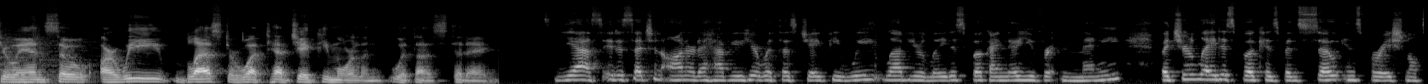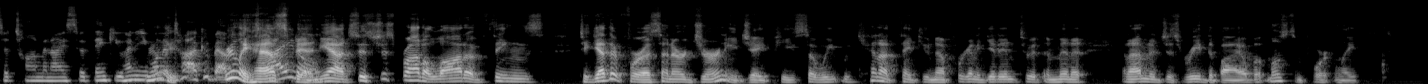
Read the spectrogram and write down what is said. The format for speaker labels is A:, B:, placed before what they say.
A: Joanne. So, are we blessed or what to have JP Moreland with us today?
B: Yes, it is such an honor to have you here with us, JP. We love your latest book. I know you've written many, but your latest book has been so inspirational to Tom and I. So thank you, honey. You really, want to talk about
A: really has title? been. Yeah, it's, it's just brought a lot of things together for us in our journey, JP. So we, we cannot thank you enough. We're going to get into it in a minute, and I'm going to just read the bio. But most importantly,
